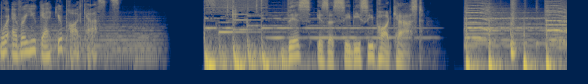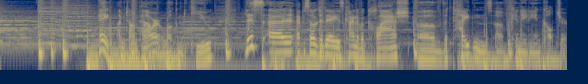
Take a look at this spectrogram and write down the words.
wherever you get your podcasts. This is a CBC podcast. Hey, I'm Tom Power. Welcome to Q. This uh, episode today is kind of a clash of the titans of Canadian culture.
